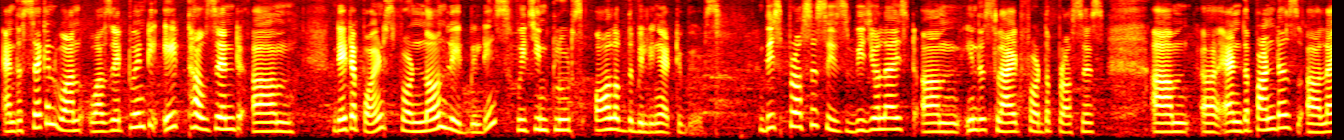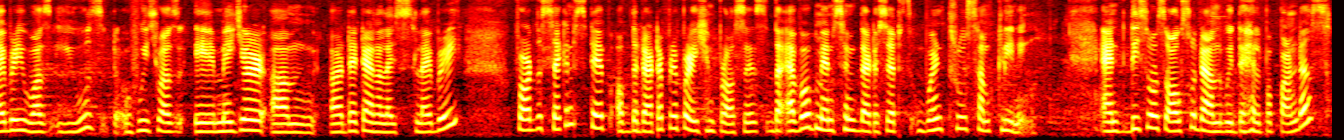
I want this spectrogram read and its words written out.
And the second one was a 28,000 um, data points for non-LEED buildings, which includes all of the building attributes. This process is visualized um, in the slide for the process, um, uh, and the pandas uh, library was used, which was a major um, uh, data analysis library. For the second step of the data preparation process, the above mentioned datasets went through some cleaning. And this was also done with the help of pandas.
